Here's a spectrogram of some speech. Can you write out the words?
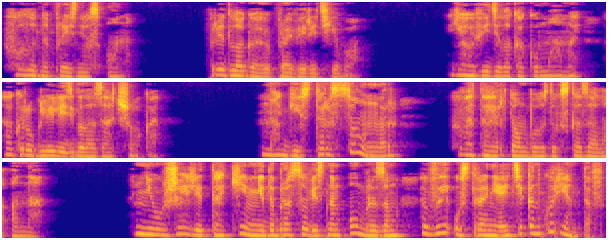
Холодно произнес он. Предлагаю проверить его. Я увидела, как у мамы округлились глаза от шока. «Магистр Соннер!» – хватая ртом воздух, сказала она. «Неужели таким недобросовестным образом вы устраняете конкурентов?»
